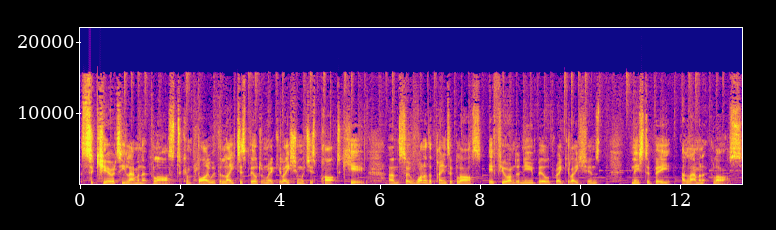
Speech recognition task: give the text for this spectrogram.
security laminate glass to comply with the latest building regulation which is part Q. Um, so one of the panes of glass if you're under new build regulations needs to be a laminate glass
